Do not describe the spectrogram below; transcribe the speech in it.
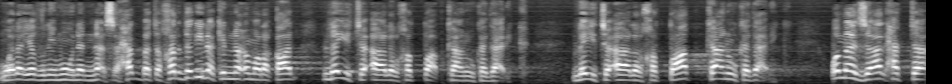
ولا يظلمون الناس حبة خردل. لكن عمر قال ليت آل الخطاب كانوا كذلك. ليت آل الخطاب كانوا كذلك. وما زال حتى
